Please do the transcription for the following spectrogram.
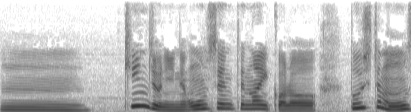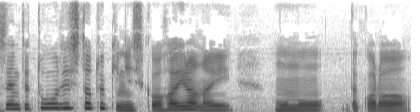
うーん近所にね温泉ってないからどうしても温泉って遠出した時にしか入らないものだから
